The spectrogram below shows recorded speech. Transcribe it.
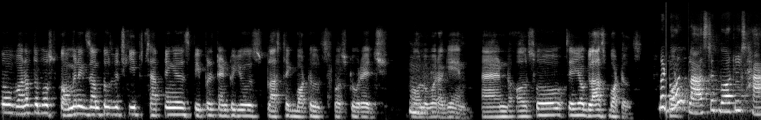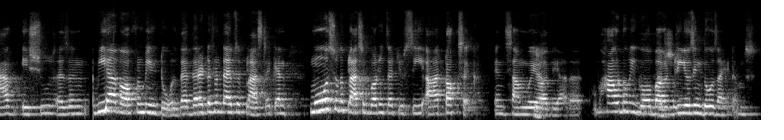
So one of the most common examples which keeps happening is people tend to use plastic bottles for storage mm. all over again. And also say your glass bottles. But don't plastic bottles have issues? As in, we have often been told that there are different types of plastic, and most of the plastic bottles that you see are toxic in some way yeah. or the other. How do we go about Absolutely. reusing those items?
